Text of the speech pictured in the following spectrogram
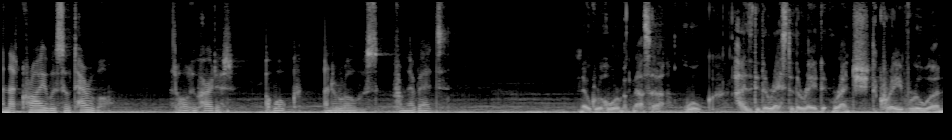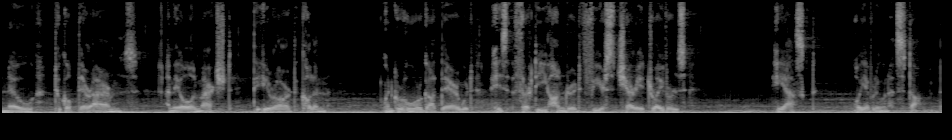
And that cry was so terrible that all who heard it awoke and arose from their beds. Now Grahor MacNassa woke, as did the rest of the Red Branch. The Crave Rua now took up their arms, and they all marched to Erard Cullen. When Grahor got there with his thirty hundred fierce chariot drivers, he asked why everyone had stopped.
